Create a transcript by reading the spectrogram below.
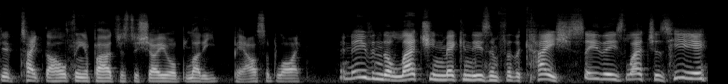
to take the whole thing apart just to show you a bloody power supply. And even the latching mechanism for the case. See these latches here?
